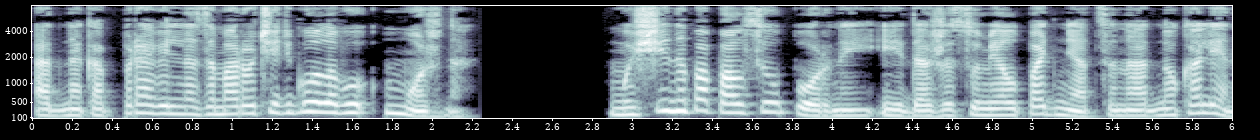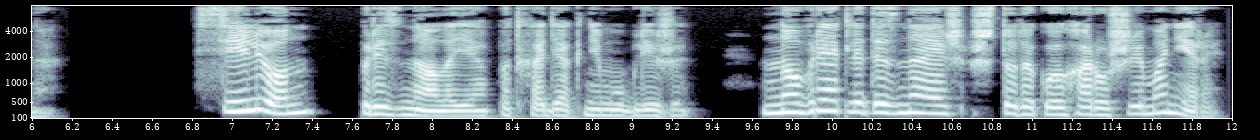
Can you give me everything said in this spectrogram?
Однако правильно заморочить голову можно. Мужчина попался упорный и даже сумел подняться на одно колено. «Силён», — признала я, подходя к нему ближе. «Но вряд ли ты знаешь, что такое хорошие манеры».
